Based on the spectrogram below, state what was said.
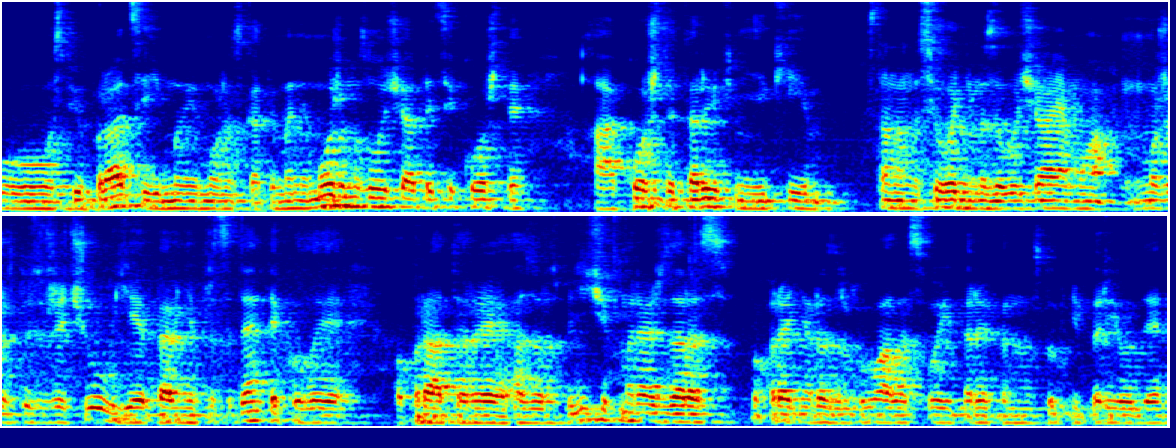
у співпраці, і ми можна сказати, ми не можемо залучати ці кошти. А кошти тарифні, які станом на сьогодні ми залучаємо, може хтось вже чув, є певні прецеденти, коли оператори газорозподільчих мереж зараз попередньо розрахували свої тарифи на наступні періоди,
